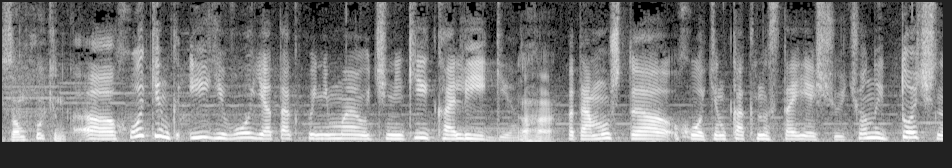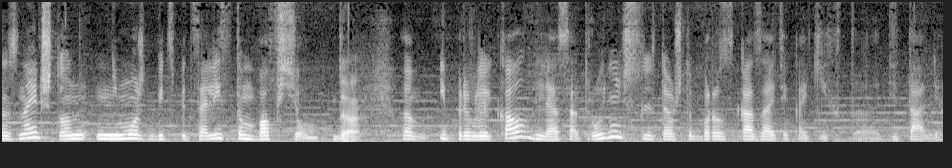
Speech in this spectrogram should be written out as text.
Сам Хокинг? Э, Хокинг и его, я так понимаю, ученики и коллеги. Ага. Потому что Хокинг, как настоящий ученый, точно знает, что он не может быть специалистом во всем. Да. И привлекал для сотрудничества, для того, чтобы рассказать о каких-то деталях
